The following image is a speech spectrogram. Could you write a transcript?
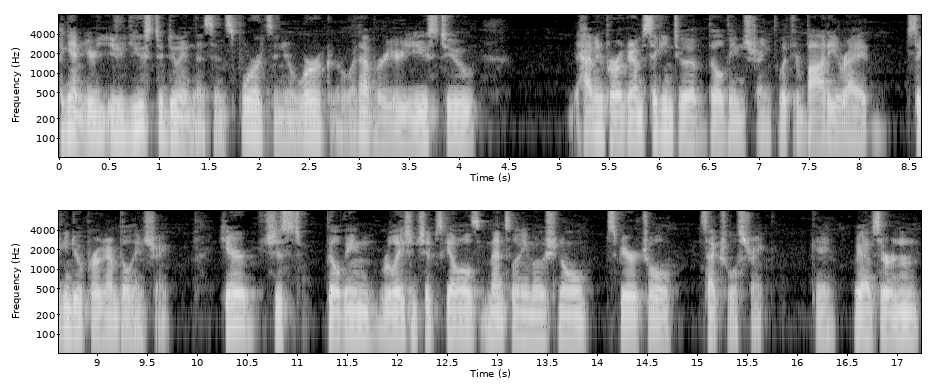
again, you're, you're used to doing this in sports, in your work, or whatever. You're used to having a program, sticking to a building strength with your body, right? Sticking to a program, building strength. Here, just building relationship skills, mental and emotional, spiritual, sexual strength. Okay. We have certain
